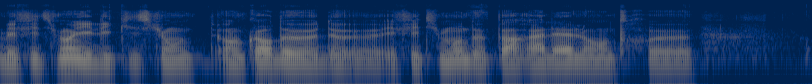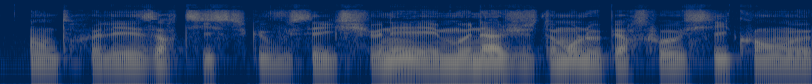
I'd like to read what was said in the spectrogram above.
Mais effectivement, il est question encore de, effectivement de parallèles entre, entre les artistes que vous sélectionnez et Mona justement le perçoit aussi quand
